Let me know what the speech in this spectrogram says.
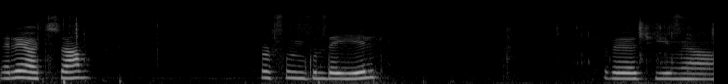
Nereye açsam? Şurası uygun değil. Şuraya açayım ya.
